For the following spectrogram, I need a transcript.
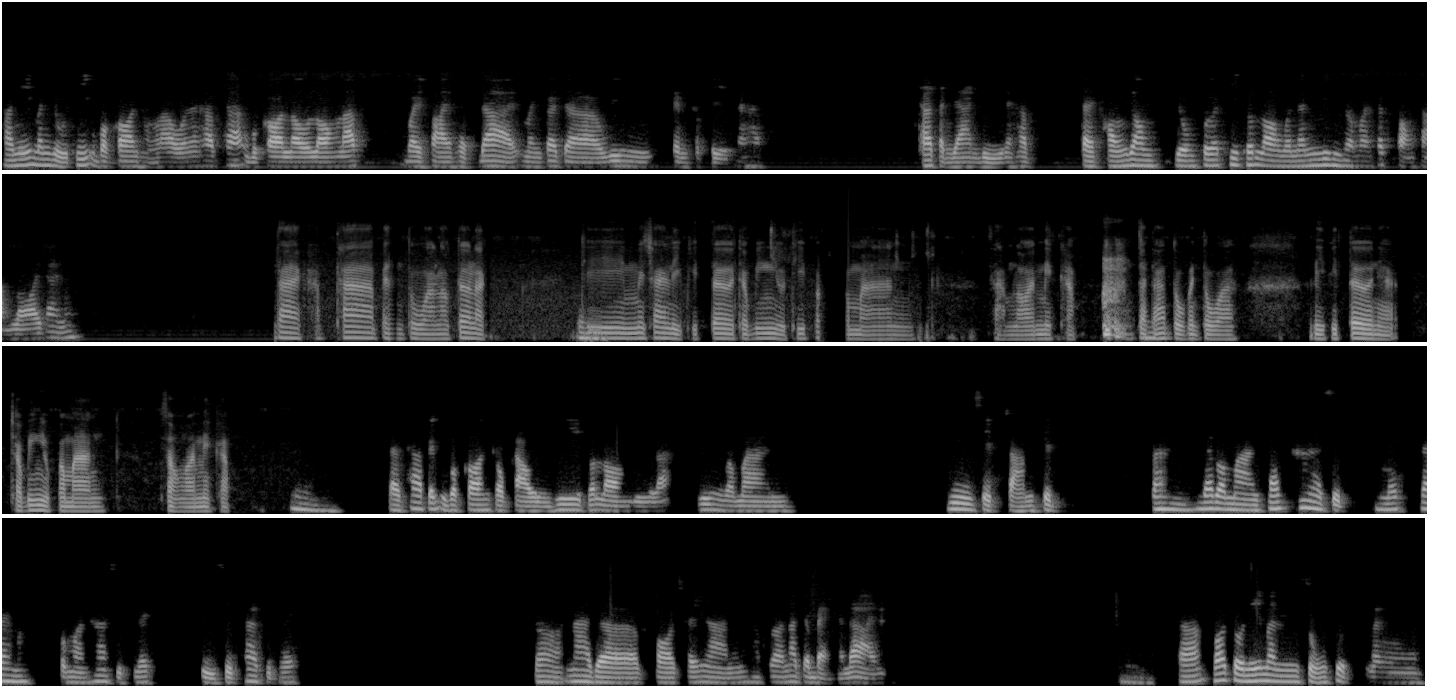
ครับคราวนี้มันอยู่ที่อุปกรณ์ของเรานะครับ ถ้าอุปกรณ์เรารองรับ Wi-Fi 6 ได้ มันก็จะวิ่งเต็มสปีดนะครับ ถ้าสัญญาณดีนะครับ แต่ของยอมโยมเฟิร์สที่ทดลองวันนั้นวิ่งประมาณสักสองสามร้อยได้ไหมได้ครับ ถ้าเป็นตัวเราเตอร์หลักที่ไม่ใช่รีพิเตอร์จะวิ่งอยู่ที่ประมาณสามร้อยเมกครับ แต่ถ้าตัวเป็นตัวรีพิเตอร์เนี่ย จะวิ่งอยู่ประมาณ สองร้อยเมกครับ อืม แต่ถ้าเป็นอุปกรณ์เก่าๆอย่างที่ทดลองดูละวิ่งประมาณยี่สิบสามสิบได้ประมาณสักห้าสิบเมกได้มั้งประมาณห้าสิบเมกสี่สิบห้าสิบเมกก็น่าจะพอใช้งานแล้วนะครับ ก็น่าจะแบ่งกันได้ครับเพราะตัวนี้มันสูงสุดมัน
